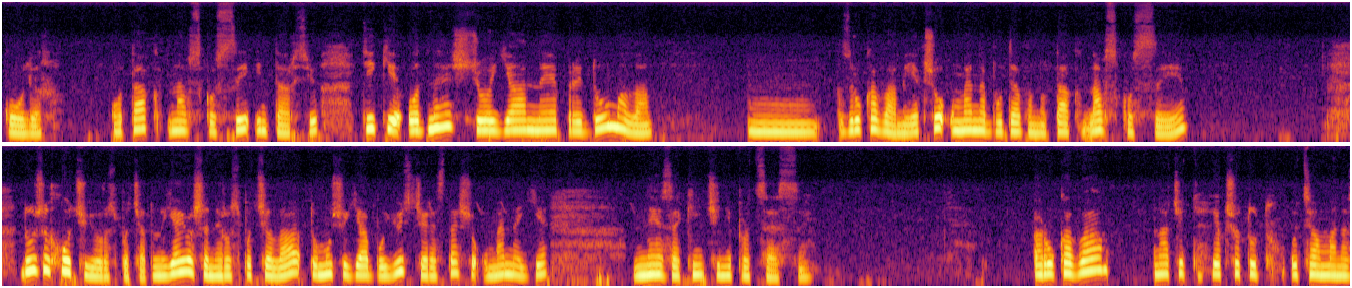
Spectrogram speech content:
колір. Отак навскоси інтарсію. Тільки одне, що я не придумала з рукавами. Якщо у мене буде воно так навскоси, дуже хочу його розпочати. але я його ще не розпочала, тому що я боюсь через те, що у мене є незакінчені процеси. А рукава, значить, якщо тут оця в мене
